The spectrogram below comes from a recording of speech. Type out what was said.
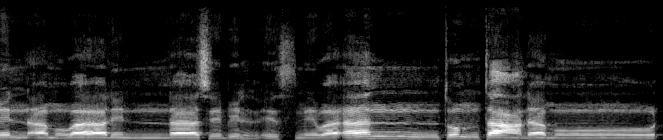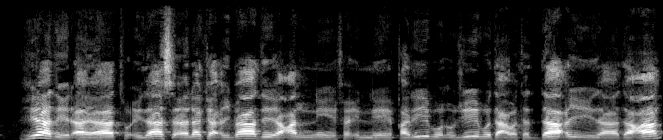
من أموال الناس بالإثم وأنتم تعلمون. في هذه الآيات وإذا سألك عبادي عني فإني قريب أجيب دعوة الداعي إذا دعان.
